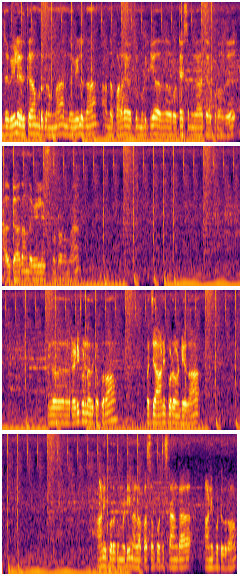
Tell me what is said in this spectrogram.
இந்த வீல் எதுக்காக முடுக்கிறோம்னா அந்த வீலு தான் அந்த பலகையை வச்சு முடிக்க அது ரொட்டேஷனுக்காக தேவைப்படும் அது அதுக்காக தான் அந்த வீல் யூஸ் பண்ணுறோம் நம்ம. இதை ரெடி பண்ணதுக்கப்புறம் வச்சு ஆணி போட வேண்டியதான் ஆணி போடுறதுக்கு முன்னாடி நல்லா பசை போட்டு ஸ்ட்ராங்காக ஆணி போட்டுக்கிறோம்.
